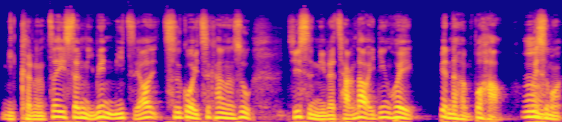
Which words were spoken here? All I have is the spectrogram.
你可能这一生里面，你只要吃过一次抗生素，其实你的肠道一定会。变得很不好，为什么？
